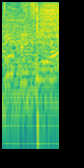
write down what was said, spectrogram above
But before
